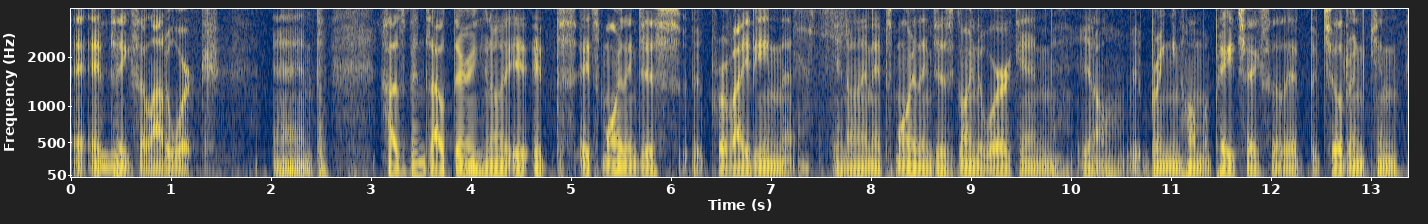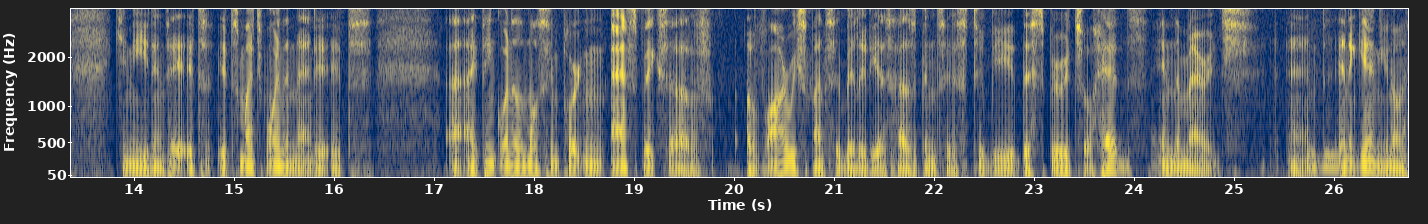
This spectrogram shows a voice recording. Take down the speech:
it, it Mhm. takes a lot of work, and husbands out there, you know, it, it's it's more than just providing, yes. you know, and it's more than just going to work and you know bringing home a paycheck so that the children can can eat, and it's it's much more than that. It's uh, I think one of the most important aspects of of our responsibility as husbands is to be the spiritual heads in the marriage. And Mhm. and again, you know,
